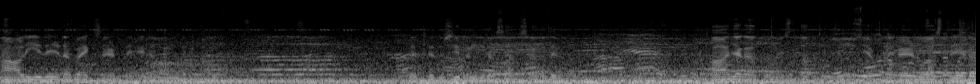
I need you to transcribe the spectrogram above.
ਨਾਲ ਹੀ ਇਹਦੇ ਜਿਹੜਾ ਬੈਕ ਸਾਈਡ ਤੇ ਹੈਗਾ ਲੰਗਰ ਹਾਲ। ਇੱਥੇ ਤੁਸੀਂ ਲੰਗਰ ਛਕ ਸਕਦੇ ਹੋ। ਆ ਜਗ੍ਹਾ ਤੋਂ ਇਸ ਦਫ਼ਤਰ 'ਚ ਤੁਸੀਂ ਆਪਣੇ ਰਹਿਣ ਵਾਸਤੇ ਜਿਹੜਾ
